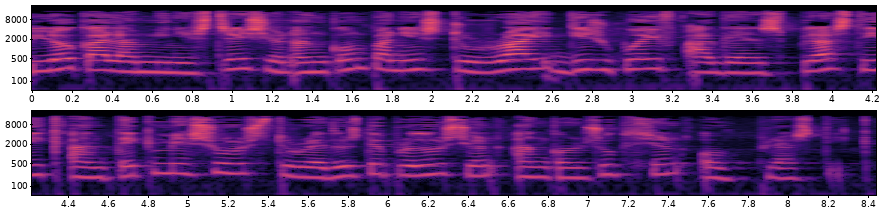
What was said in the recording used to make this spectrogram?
local administration and companies to ride this wave against plastic and take measures to reduce the production and consumption of plastic.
